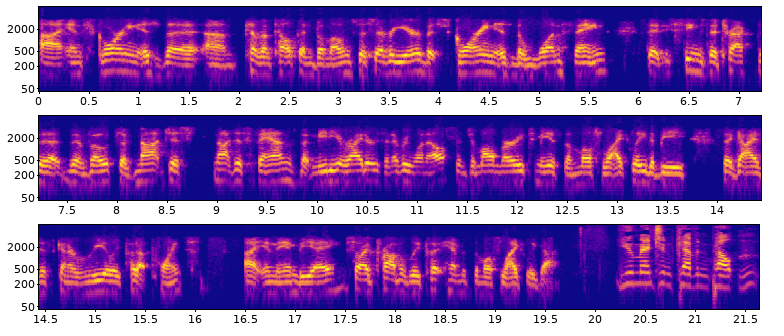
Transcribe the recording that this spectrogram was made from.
Uh, and scoring is the um, Kevin Pelton bemoans this every year, but scoring is the one thing that seems to attract the the votes of not just not just fans but media writers and everyone else. And Jamal Murray to me is the most likely to be the guy that's going to really put up points uh, in the NBA. So I'd probably put him as the most likely guy. You mentioned Kevin Pelton.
